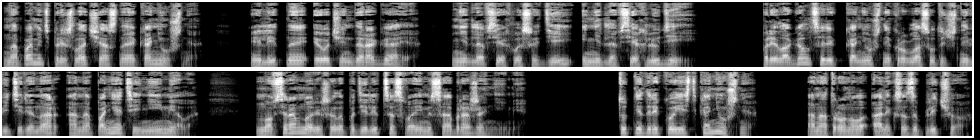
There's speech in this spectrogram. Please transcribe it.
На память пришла частная конюшня. Элитная и очень дорогая. Не для всех лошадей и не для всех людей. Прилагался ли к конюшне круглосуточный ветеринар, она понятия не имела, но все равно решила поделиться своими соображениями. «Тут недалеко есть конюшня», — она тронула Алекса за плечо.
